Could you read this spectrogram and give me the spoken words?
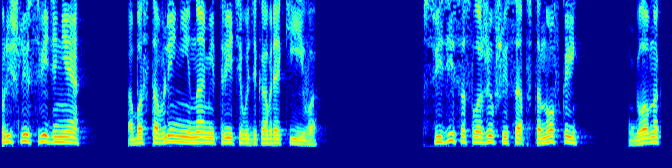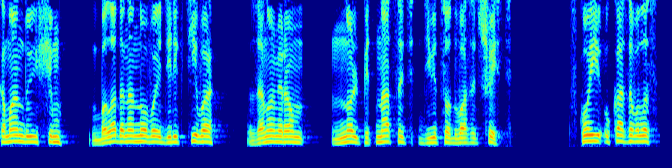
Пришли сведения об оставлении нами 3 декабря Киева. В связи со сложившейся обстановкой главнокомандующим была дана новая директива за номером 015-926, в коей указывалось,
